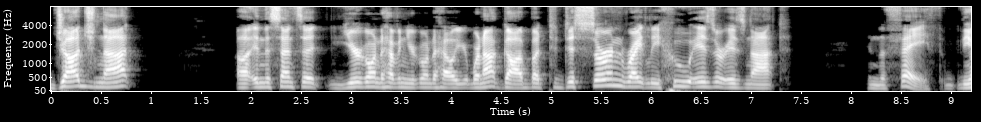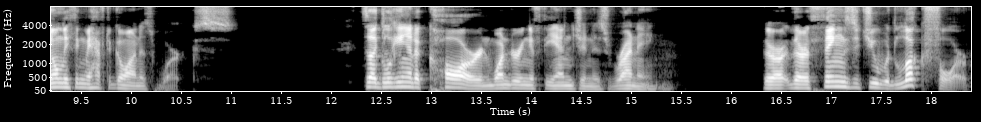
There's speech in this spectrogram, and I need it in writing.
judge not uh, in the sense that you're going to heaven, you're going to hell, we're not God, but to discern rightly who is or is not in the faith. The only thing we have to go on is works. It's like looking at a car and wondering if the engine is running. There are there are things that you would look for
